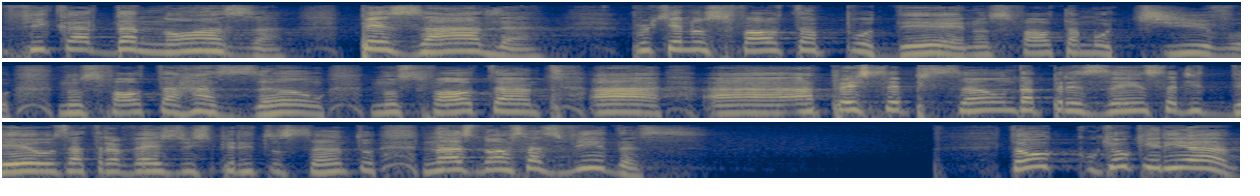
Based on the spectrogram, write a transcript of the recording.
fica danosa, pesada porque nos falta poder, nos falta motivo, nos falta razão, nos falta a, a, a, percepção da presença de Deus através do Espírito Santo nas nossas vidas. Então, o que eu queria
